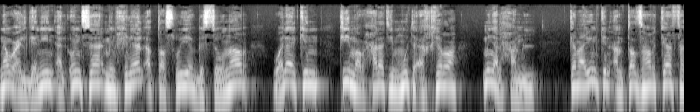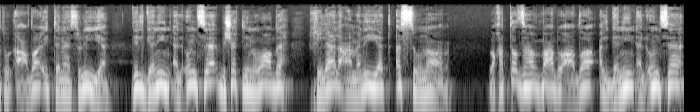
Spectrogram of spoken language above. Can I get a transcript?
نوع الجنين الأنثى من خلال التصوير بالسونار ولكن في مرحلة متأخرة من الحمل. كما يمكن أن تظهر كافة الأعضاء التناسلية للجنين الأنثى بشكل واضح خلال عملية السونار. وقد تظهر بعض أعضاء الجنين الأنثى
